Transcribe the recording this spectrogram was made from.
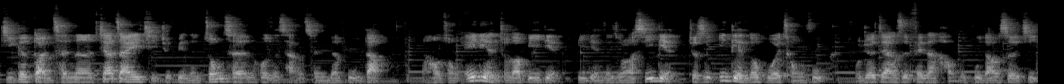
几个短程呢加在一起，就变成中程或者长程的步道。然后从 A 点走到 B 点，B 点再走到 C 点，就是一点都不会重复。我觉得这样是非常好的步道设计。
